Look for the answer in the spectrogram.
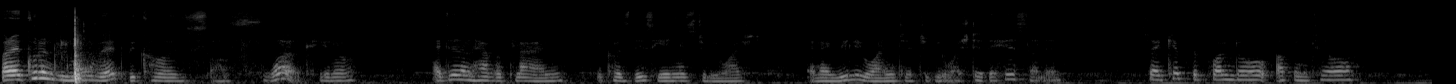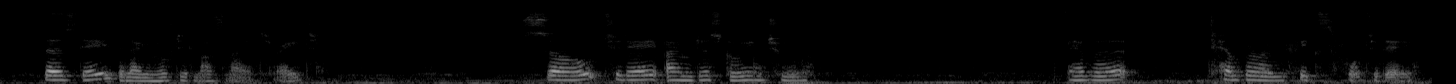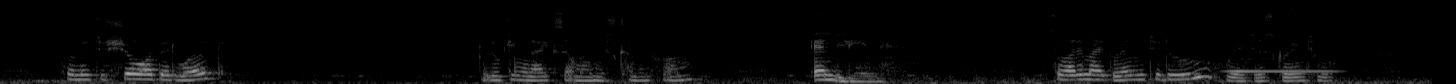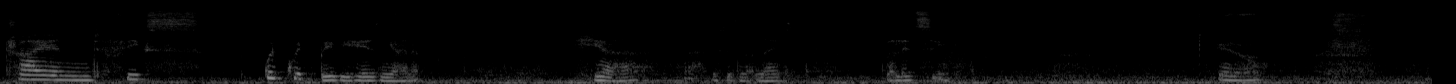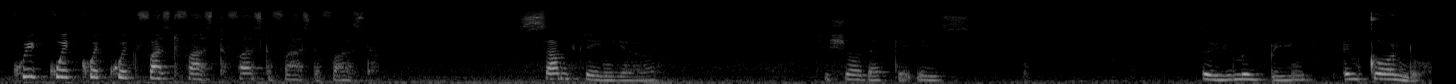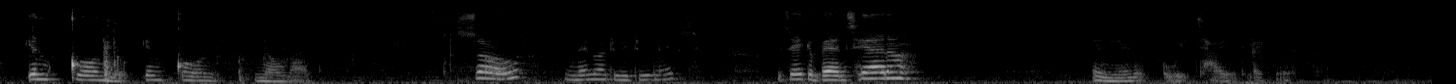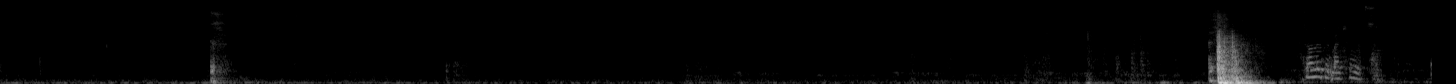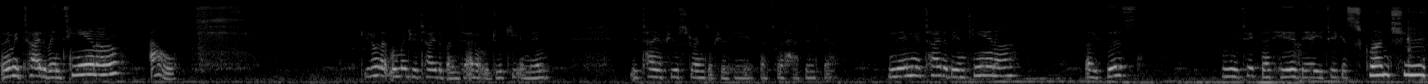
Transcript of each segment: but I couldn't remove it because of work, you know. I didn't have a plan because this hair needs to be washed and I really wanted to be washed at the hair salon. So I kept the pondo up until Thursday, then I removed it last night, right? So today I'm just going to a temporary fix for today for me to show up at work looking like someone who's coming from Endlin. So what am I going to do? We're just going to try and fix quick quick baby hairs nyana. Here. This is not nice. But let's see you know. Quick quick quick quick fast fast fast fast fast. Something you know to show that there is a human being in condo in condo in condo. No man. So and then what do we do next? We take a bandana and then we tie it like this toes. And then we tie the bandana. Ow. You know that moment you tie the bandana ujuki and then you tie a few strands of your hair. That's what happened here. And then you tie the bandana like this. Then you take that hair there, you take a scrunchie,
